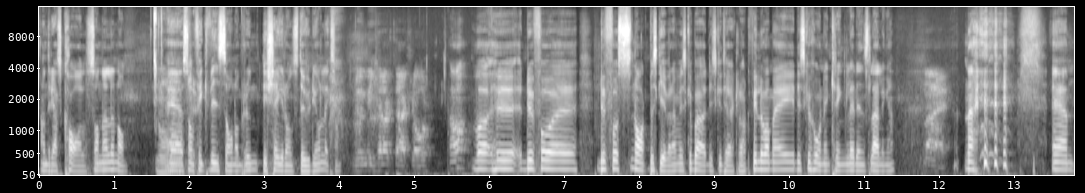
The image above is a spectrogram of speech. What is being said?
Andreas Karlsson eller någon. Ja, eh, som okej. fick visa honom runt i Cheiron-studion liksom. Nu är min karaktär klar. Ja, vad, hur, du, får, du får snart beskriva den, vi ska bara diskutera klart. Vill du vara med i diskussionen kring Ledins lärlingar? Nej. Ehm,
